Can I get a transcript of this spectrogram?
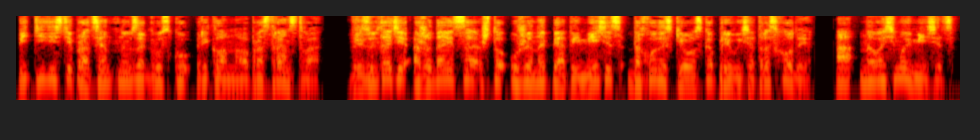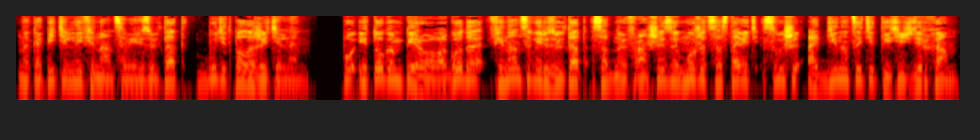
50% загрузку рекламного пространства. В результате ожидается, что уже на пятый месяц доходы с киоска превысят расходы, а на восьмой месяц накопительный финансовый результат будет положительным. По итогам первого года финансовый результат с одной франшизы может составить свыше 11 тысяч дирхам,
